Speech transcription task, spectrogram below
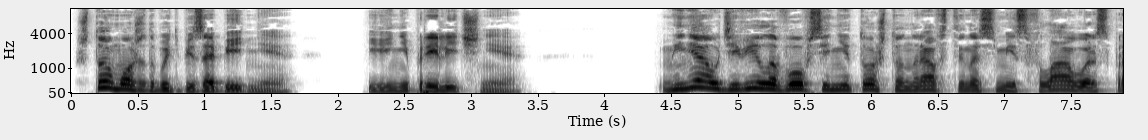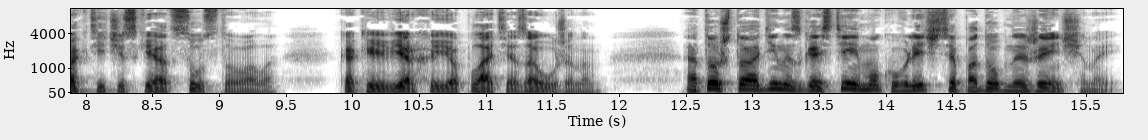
Что может быть безобиднее и неприличнее? Меня удивило вовсе не то, что нравственность мисс Флауэрс практически отсутствовала, как и верх ее платья за ужином, а то, что один из гостей мог увлечься подобной женщиной.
